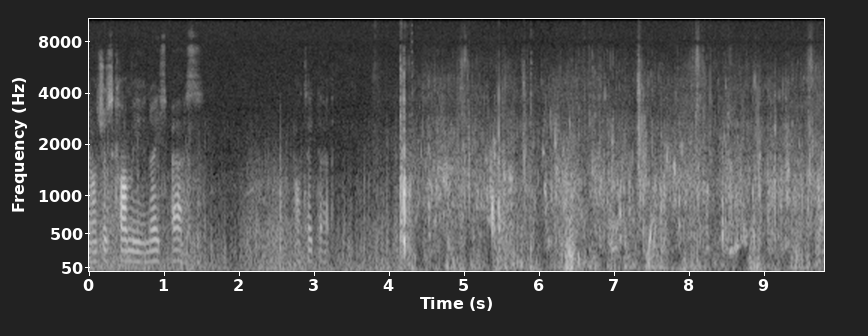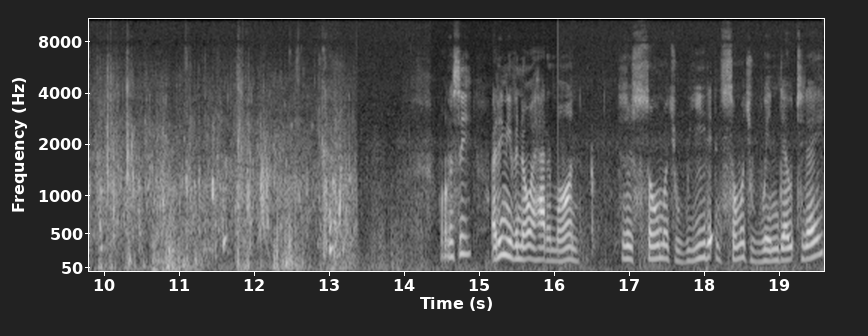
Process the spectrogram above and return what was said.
Now it's just caught me a nice bass. Take that. Honestly, I didn't even know I had him on. Because there's so much weed and so much wind out today.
